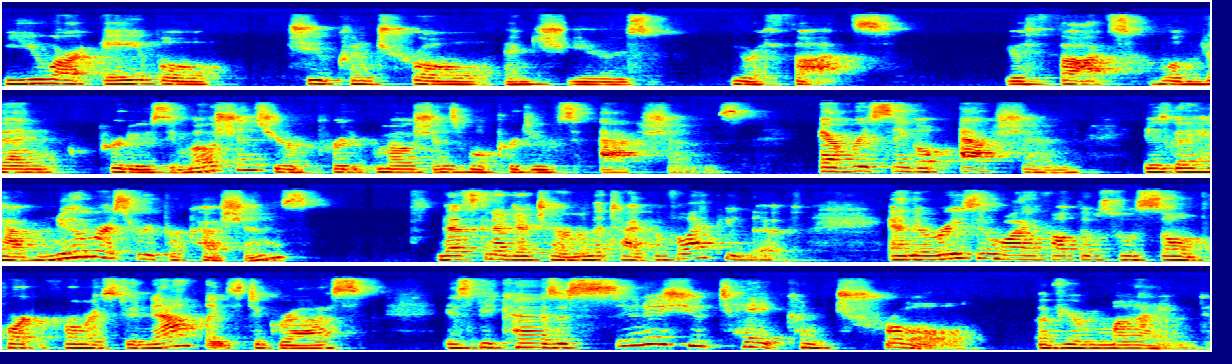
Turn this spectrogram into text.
you are able to control and choose your thoughts. Your thoughts will then produce emotions, your emotions will produce actions. Every single action is going to have numerous repercussions. That's going to determine the type of life you live. And the reason why I felt this was so important for my student athletes to grasp is because as soon as you take control of your mind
